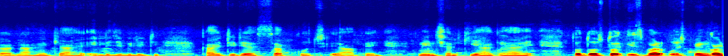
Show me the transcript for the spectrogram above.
करना है, क्या है, एलिजिबिलिटी क्राइटेरिया, सब कुछ यहाँ पे मेंशन किया गया है। तो दोस्तों, इस बार वेस्ट बंगाल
